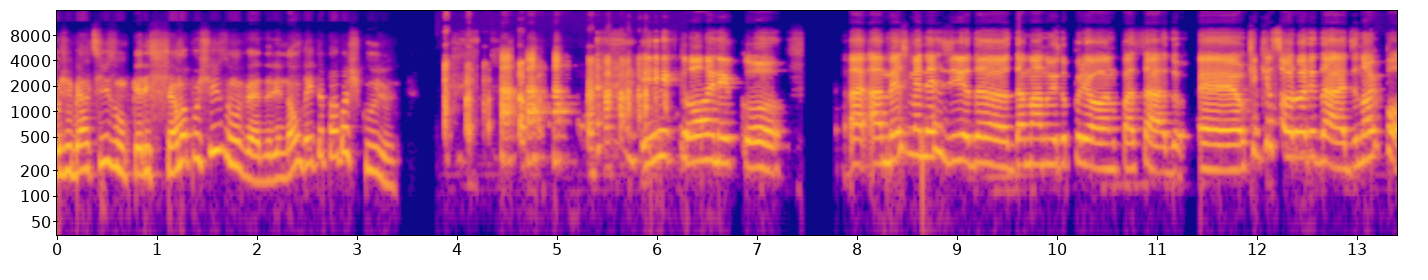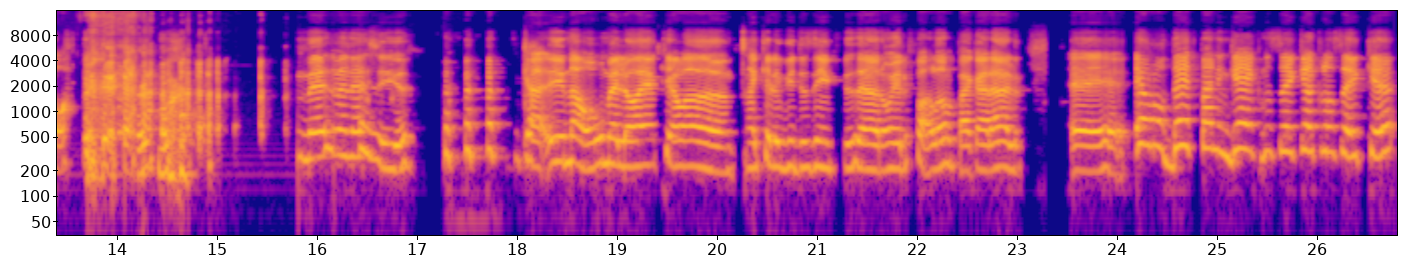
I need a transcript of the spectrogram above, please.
O Gilberto X1, porque ele chama pro X1, velho. Ele não deita pra basculho. Icônico. A, a, mesma energia da, da Manu e do Prior ano passado. É, o que, que é sororidade? Não importa. mesma energia. e não, o melhor é aquela, aquele videozinho que fizeram ele falando pra caralho. É, eu não deito pra ninguém, que não sei o que, que não sei o que.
